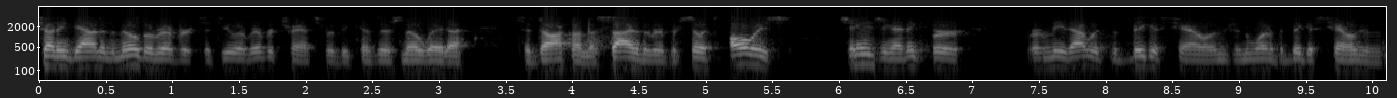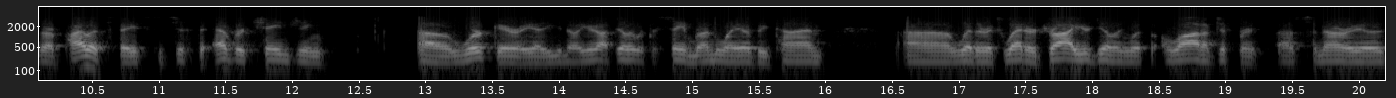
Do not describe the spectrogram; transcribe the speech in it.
shutting down in the middle of the river to do a river transfer because there's no way to to dock on the side of the river. So it's always changing. I think for for me that was the biggest challenge, and one of the biggest challenges our pilots face is just the ever changing uh, work area. You know, you're not dealing with the same runway every time uh, whether it's wet or dry, you're dealing with a lot of different uh, scenarios.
